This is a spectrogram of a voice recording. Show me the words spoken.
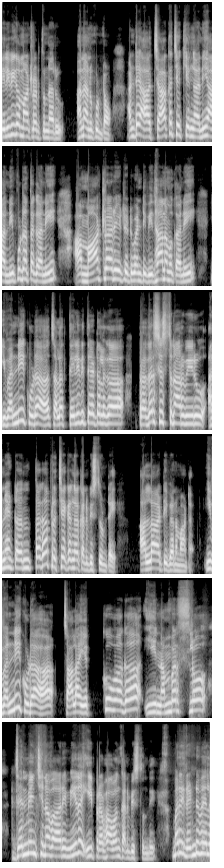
తెలివిగా మాట్లాడుతున్నారు. అని అనుకుంటాం. అంటే ఆ చాకచక్యం కానీ ఆ నిపుణత కానీ ఆ మాట్లాడేటటువంటి విధానము కానీ ఇవన్నీ కూడా చాలా తెలివితేటలుగా ప్రదర్శిస్తున్నారు వీరు అనేటంతగా ప్రత్యేకంగా కనిపిస్తుంటాయి. అలాంటివి అన్నమాట ఇవన్నీ కూడా చాలా ఎక్కువగా ఈ నంబర్స్లో జన్మించిన వారి మీద ఈ ప్రభావం కనిపిస్తుంది. మరి రెండు వేల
